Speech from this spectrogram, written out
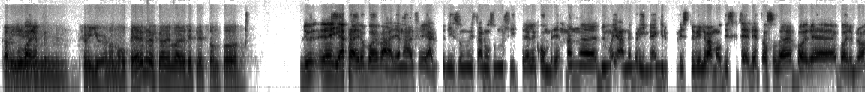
Skal vi, bare... skal vi gjøre noe nå, Per, eller skal vi bare sitte litt sånn på du, eh, jeg pleier å bare være igjen her for å hjelpe de som, hvis det er noen som sliter eller kommer inn. Men uh, du må gjerne bli med i en gruppe hvis du vil være med og diskutere litt. Altså, det er bare, bare bra.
